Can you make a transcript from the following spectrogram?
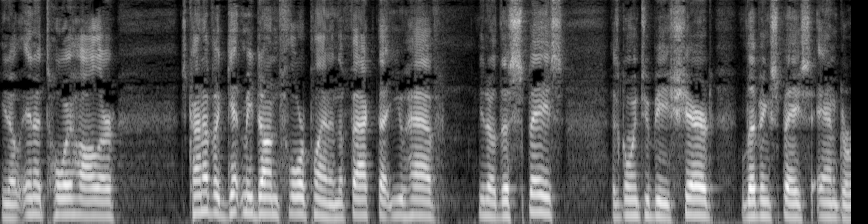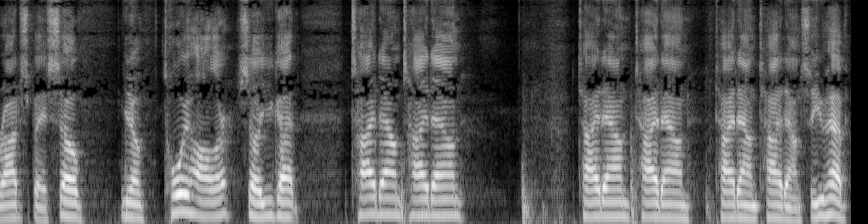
you know, in a toy hauler. It's kind of a get me done floor plan and the fact that you have, you know, this space is going to be shared living space and garage space. So you know, toy hauler. So you got tie down, tie down, tie down, tie down, tie down, tie down. So you have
